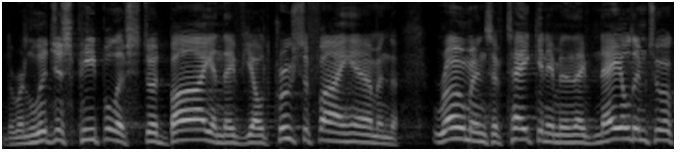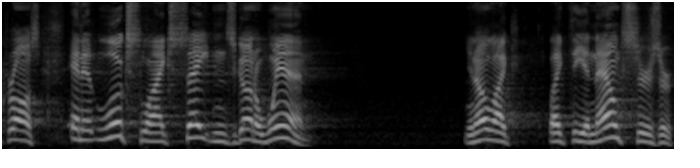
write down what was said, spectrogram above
The religious people have stood by and they've yelled, Crucify him. And the Romans have taken him and they've nailed him to a cross. And it looks like Satan's going to win. You know, like, like the announcers are,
